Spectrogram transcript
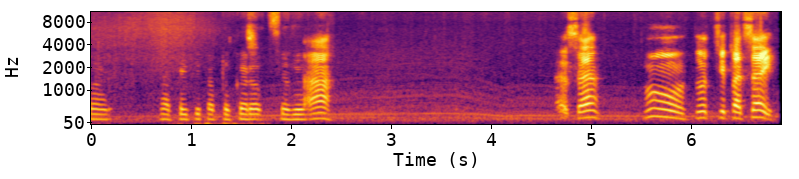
по, а ти типа по коробці. ви- А. Це? Ну, тут, типа, цей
